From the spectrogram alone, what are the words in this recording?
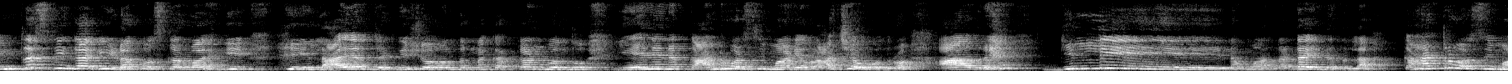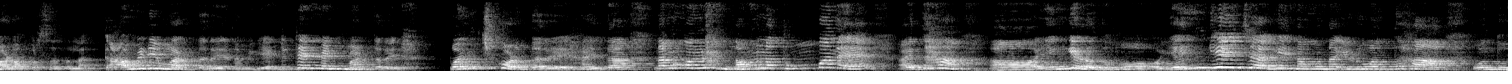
ಇಂಟ್ರೆಸ್ಟಿಂಗ್ ಆಗಿ ಇಡಕ್ಕೋಸ್ಕರವಾಗಿ ಈ ಲಾಯರ್ ಜಗದೀಶ್ ಕರ್ಕೊಂಡು ಬಂದು ಏನೇನೋ ಕಾಂಟ್ರವರ್ಸಿ ಮಾಡಿ ಅವ್ರು ಆಚೆ ಹೋದ್ರು. ಆದ್ರೆ ಗಿಲ್ಲಿ ನಮ್ಮ ನಟ ಇದ್ದಾನಲ್ಲ ಕಾಂಟ್ರವರ್ಸಿ ಮಾಡೋ ಪರ್ಸನ್ ಅಲ್ಲ. ಕಾಮಿಡಿ ಮಾಡ್ತಾರೆ, ನಮಗೆ ಎಂಟರ್ಟೈನ್ಮೆಂಟ್ ಮಾಡ್ತಾರೆ ಪಂಚ್ ಕೊಡ್ತಾರೆ, ಆಯ್ತಾ? ನಮಗೊಂದು, ನಮ್ಮನ್ನ ತುಂಬಾನೇ, ಆಯ್ತಾ? ಹೆಂಗೆ ಹೇಳೋದು? ಎಂಗೇಜ್ ಆಗಿ ನಮ್ಮನ್ನ ಇಡುವಂತಹ ಒಂದು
